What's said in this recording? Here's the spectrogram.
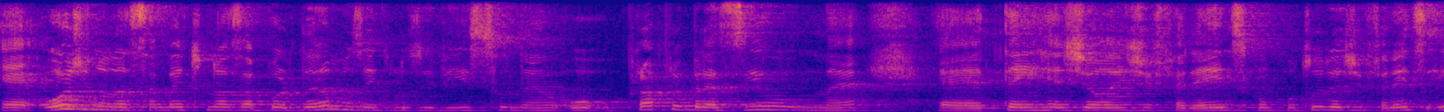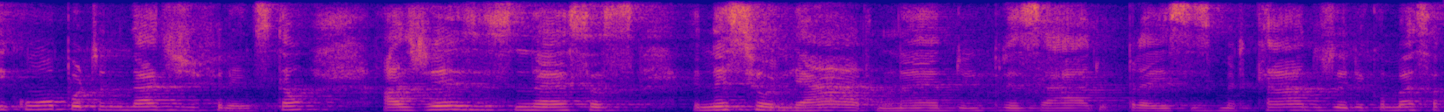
É, hoje no lançamento nós abordamos inclusive isso, né? o próprio Brasil né, é, tem regiões diferentes, com culturas diferentes e com oportunidades diferentes. Então, às vezes, nessas, nesse olhar né, do empresário para esses mercados, ele começa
